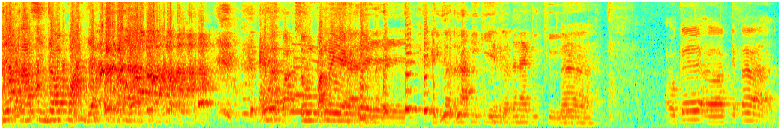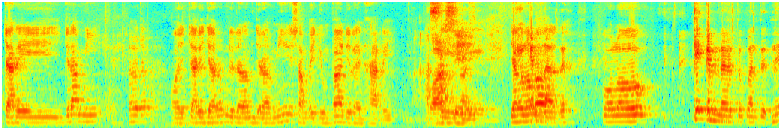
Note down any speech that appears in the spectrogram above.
Ini ikan asin sama kuahnya. Enak pak, sumpah. Oh iya. Kenikmatan hakiki itu. Kekuatan hakiki. Nah, oke eh, kita cari jerami. Eh, apa? Oh, cari jarum di dalam jerami. Sampai jumpa di lain hari. Asik. Asik. Jangan lupa kenal tuh. Follow Kayak kenal tuh pantutnya.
